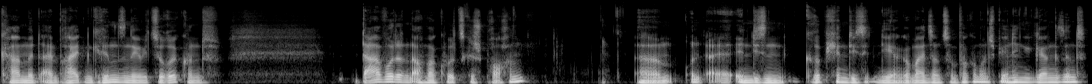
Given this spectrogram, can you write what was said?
kamen mit einem breiten Grinsen nämlich zurück und da wurde dann auch mal kurz gesprochen. Ähm, und äh, in diesen Grüppchen, die, die ja gemeinsam zum Pokémon-Spielen hingegangen sind,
